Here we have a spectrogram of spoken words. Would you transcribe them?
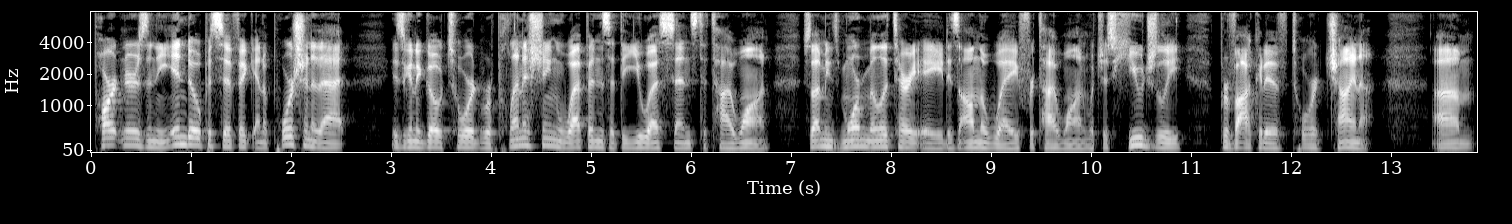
partners in the Indo-Pacific and a portion of that is going to go toward replenishing weapons that the U.S. sends to Taiwan. So that means more military aid is on the way for Taiwan, which is hugely provocative toward China. Um,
